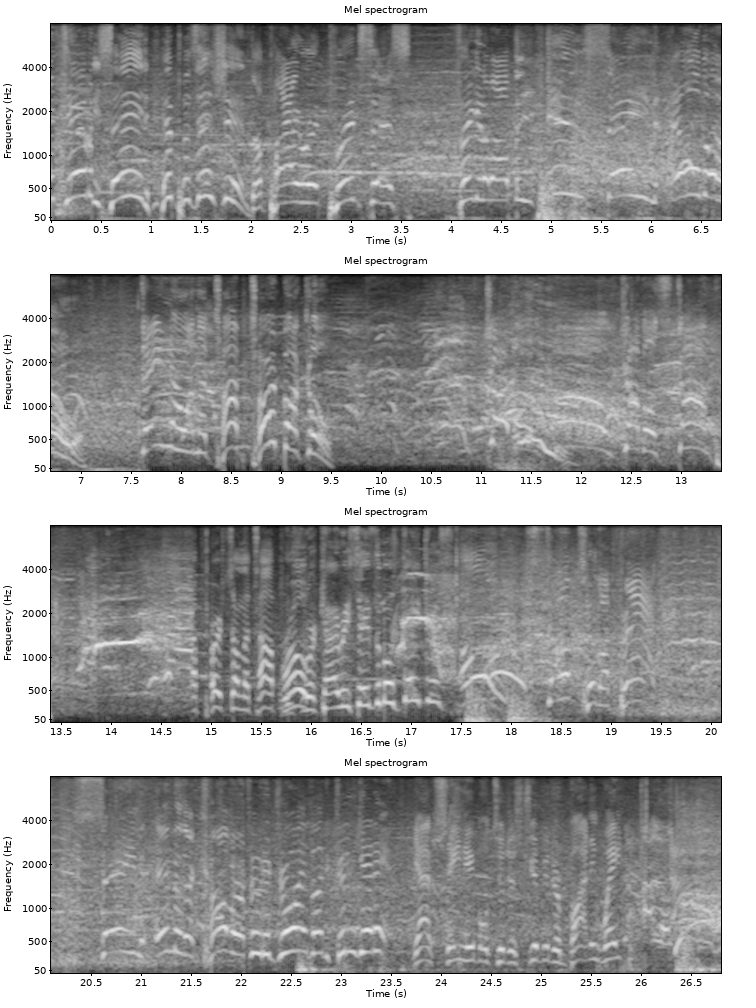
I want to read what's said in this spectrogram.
elbow. But the damage. Sane in position. The Pirate Princess thinking about the insane elbow. Sane now on the top turnbuckle! Double! Oh, double stomp! Perched on the top rope. where Kairi Sane's the most dangerous. Oh, stomp to the back. Sane into the cover. Through the drive, but couldn't get it. Yeah, Sane able to distribute her body weight. Oh! oh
